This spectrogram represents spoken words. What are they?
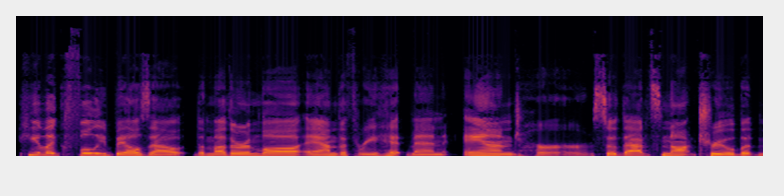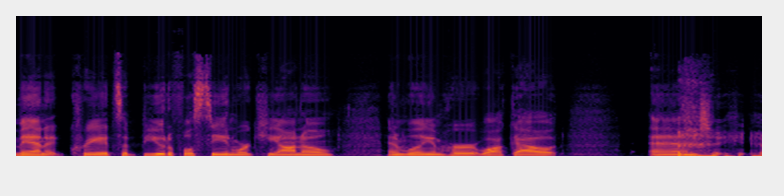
he like fully bails out the mother-in-law and the three hitmen and her. So that's not true, but man, it creates a beautiful scene where Keanu and William Hurt walk out and Yeah.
